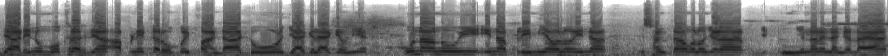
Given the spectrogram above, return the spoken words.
ਦਿਹਾੜੇ ਨੂੰ ਮੁੱਖ ਰੱਖਦਿਆਂ ਆਪਣੇ ਘਰੋਂ ਕੋਈ ਭਾਂਡਾ, ਡੋਲ, ਜੱਗ ਲੈ ਕੇ ਆਉਂਦੀਆਂ, ਉਹਨਾਂ ਨੂੰ ਵੀ ਇਹਨਾਂ ਪ੍ਰੇਮੀਆਂ ਵੱਲੋਂ, ਇਹਨਾਂ ਸੰਗਤਾਂ ਵੱਲੋਂ ਜਿਹੜਾ ਜਿਨ੍ਹਾਂ ਨੇ ਲੰਗਰ ਲਾਇਆ,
